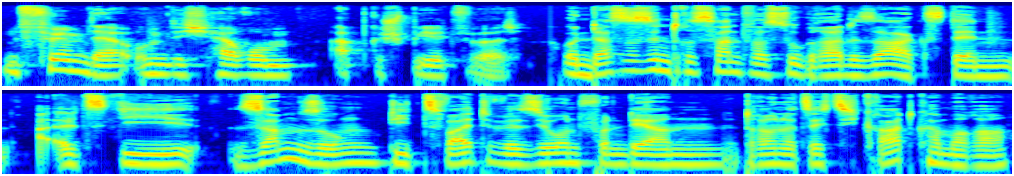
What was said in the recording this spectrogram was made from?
ein Film, der um dich herum abgespielt wird. Und das ist interessant, was du gerade sagst, denn als die Samsung die zweite Version von deren 360-Grad-Kamera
